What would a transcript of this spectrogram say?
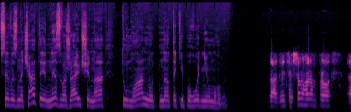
все визначати, не зважаючи на туман, на такі погодні умови? Да, дивіться, якщо ми говоримо про е,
